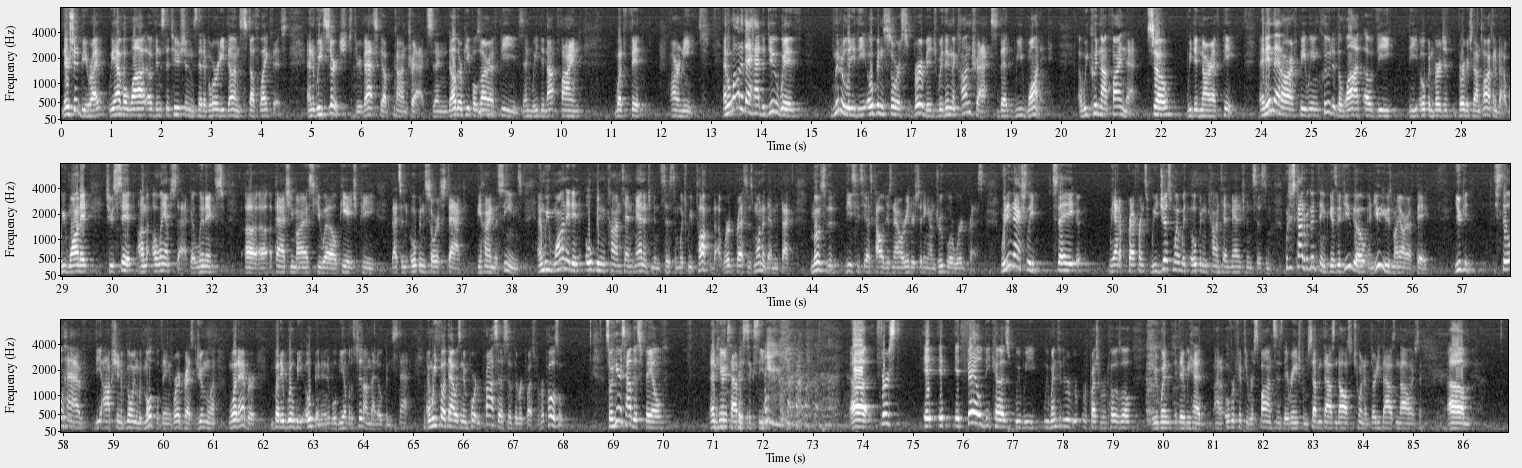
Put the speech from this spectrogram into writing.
There should be, right? We have a lot of institutions that have already done stuff like this. And we searched through VASCUPP contracts and other people's RFPs, and we did not find what fit our needs. And a lot of that had to do with literally the open source verbiage within the contracts that we wanted. Uh, we could not find that. So we did an RFP. And in that RFP, we included a lot of the, the open verbiage, that I'm talking about. We wanted to sit on a LAMP stack, a Linux, uh, Apache, MySQL, PHP. That's an open source stack behind the scenes. And we wanted an open content management system, which we've talked about. WordPress is one of them. In fact, most of the VCCS colleges now are either sitting on Drupal or WordPress. We didn't actually say we had a preference. We just went with open content management system, which is kind of a good thing because if you go and you use my RFP, you could still have the option of going with multiple things, WordPress, Joomla, whatever, but it will be open and it will be able to sit on that open stack. And we thought that was an important process of the request for proposal. So here's how this failed, and here's how this succeeded. Uh, first, it, it, it failed because we, we, we went through the re- request for proposal. We went, they, we had know, over 50 responses. They ranged from $7,000 to $230,000. Um,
